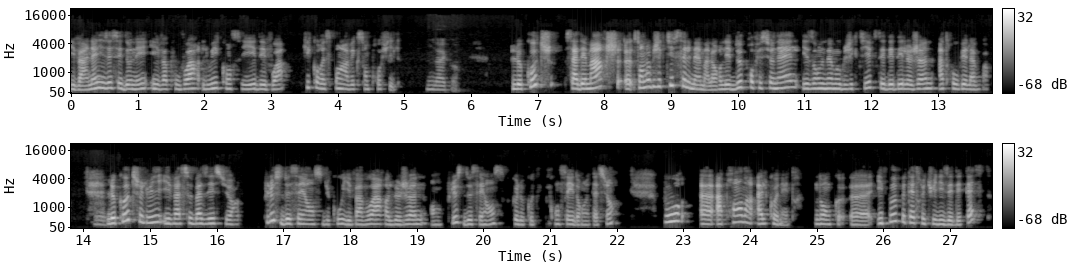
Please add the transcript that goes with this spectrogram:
il va analyser ses données, il va pouvoir lui conseiller des voies qui correspondent avec son profil. D'accord le coach, sa démarche, euh, son objectif, c'est le même. Alors, les deux professionnels, ils ont le même objectif, c'est d'aider le jeune à trouver la voie. Le coach, lui, il va se baser sur plus de séances. Du coup, il va voir le jeune en plus de séances que le conseil d'orientation pour euh, apprendre à le connaître. Donc, euh, il peut peut-être utiliser des tests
